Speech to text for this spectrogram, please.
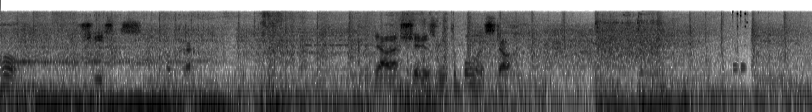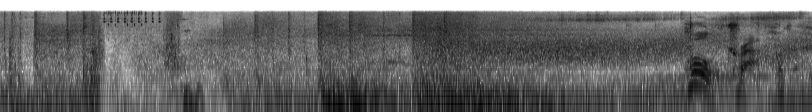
Oh, Jesus. Okay. Yeah, that shit is with the ballista. Holy crap, okay.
